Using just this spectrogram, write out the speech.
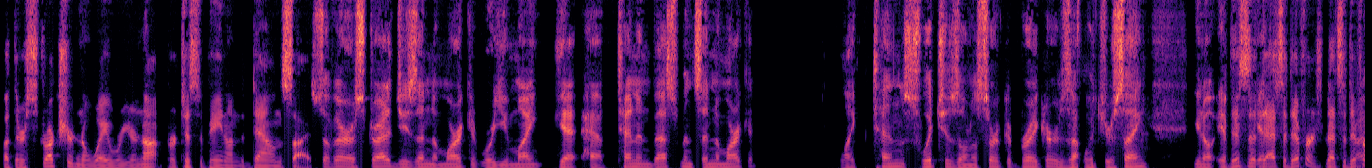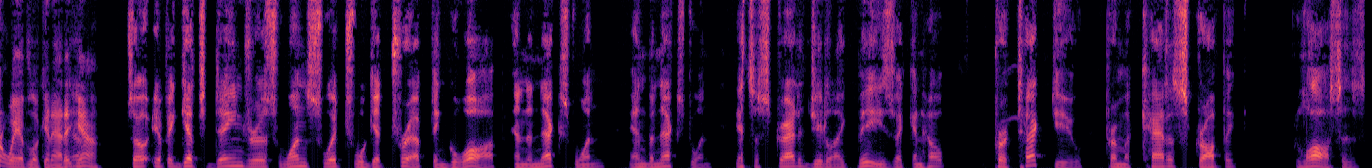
but they're structured in a way where you're not participating on the downside. So there are strategies in the market where you might get have ten investments in the market, like ten switches on a circuit breaker. Is that what you're saying? You know, if This is, gets- that's a different that's a different way of looking at it. Yeah. yeah. So if it gets dangerous, one switch will get tripped and go off, and the next one and the next one. It's a strategy like these that can help protect you from a catastrophic losses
